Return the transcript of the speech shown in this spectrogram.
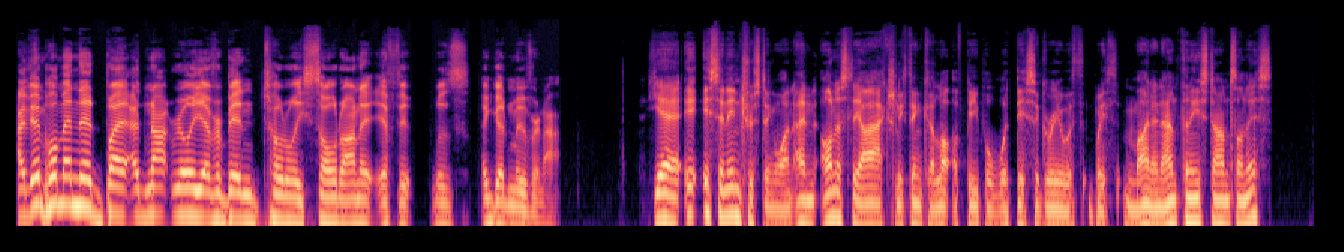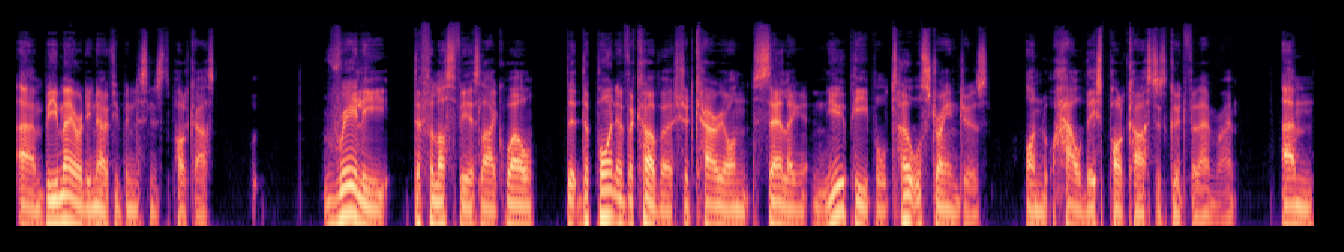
I've implemented, but I've not really ever been totally sold on it if it was a good move or not. Yeah, it's an interesting one, and honestly, I actually think a lot of people would disagree with with mine and Anthony's stance on this. Um, but you may already know if you've been listening to the podcast. Really, the philosophy is like, well, the the point of the cover should carry on selling new people, total strangers, on how this podcast is good for them, right? Um,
